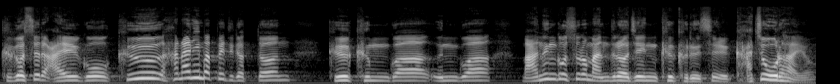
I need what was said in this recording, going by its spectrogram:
그것을 알고 그 하나님 앞에 드렸던 그 금과 은과 많은 것으로 만들어진 그 그릇을 가져오라 하여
